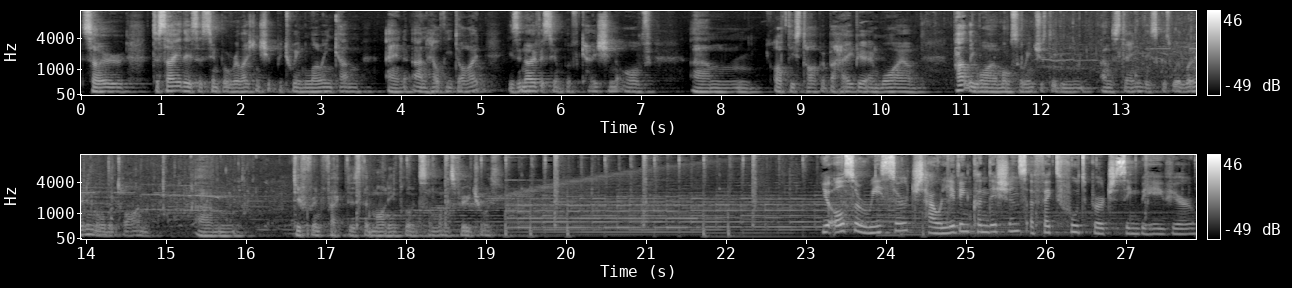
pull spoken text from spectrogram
So, to say there's a simple relationship between low income and unhealthy diet is an oversimplification of um, of this type of behaviour, and why I'm partly why I'm also interested in understanding this because we're learning all the time. Um, different factors that might influence someone's food choice. You also researched how living conditions affect food purchasing behavior.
